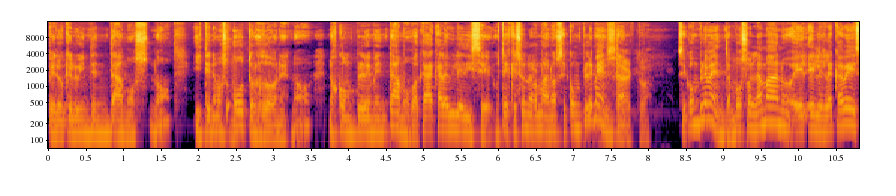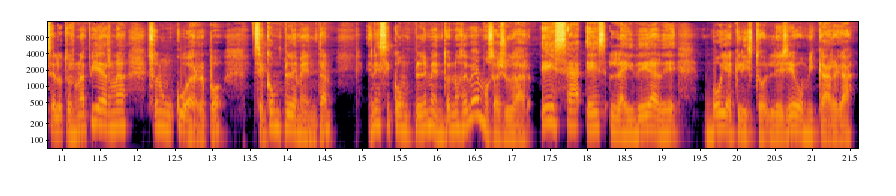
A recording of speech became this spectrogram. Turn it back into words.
pero que lo intentamos, ¿no? Y tenemos otros dones, ¿no? Nos complementamos. Acá, acá la Biblia dice, ustedes que son hermanos se complementan. Exacto. Se complementan. Vos sos la mano, él, él es la cabeza, el otro es una pierna, son un cuerpo, se complementan. En ese complemento nos debemos ayudar. Esa es la idea de voy a Cristo, le llevo mi carga,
